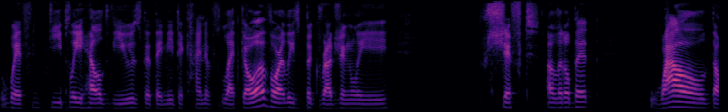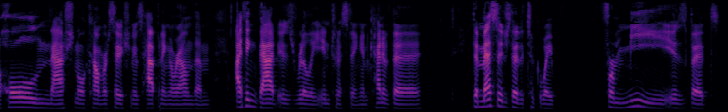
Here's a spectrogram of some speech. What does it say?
with deeply held views that they need to kind of let go of or at least begrudgingly shift a little bit while the whole national conversation is happening around them. I think that is really interesting and kind of the the message that it took away for me is that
